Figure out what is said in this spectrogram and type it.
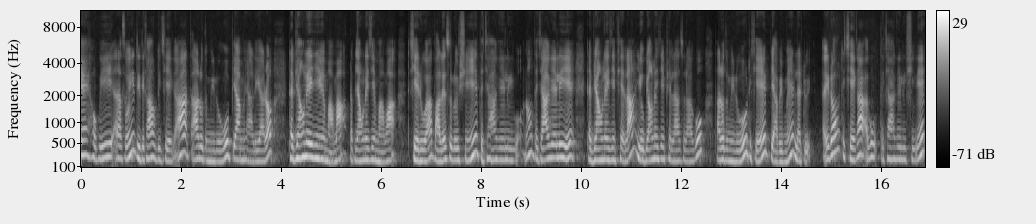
ကဲဟုတ်ပြီအဲ့ဒါဆိုရင်ဒီတစ်ခါဒီချက်ကတားတို့သမီးတို့ကိုပြမယ့်ဟာလေးကတော့တပြောင်းလဲခြင်းမှာမှတပြောင်းလဲခြင်းမှာမှဒီချေတို့ကဘာလဲဆိုလို့ရှိရင်တကြားခဲလေးပေါ့နော်တကြားခဲလေးရဲ့တပြောင်းလဲခြင်းဖြစ်လားရုပ်ပြောင်းလဲခြင်းဖြစ်လားဆိုတာကိုတားတို့သမီးတို့ဒီချက်ပြပေးမယ်လက်တွေ့အဲ့တော့ဒီချက်ကအခုတကြားခဲလေးရှိတယ်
